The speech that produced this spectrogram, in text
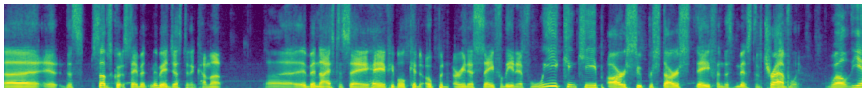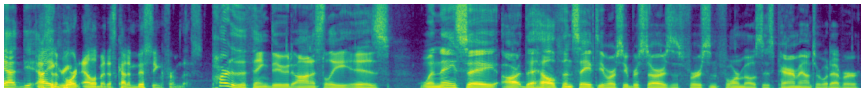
uh, it, this subsequent statement, maybe it just didn't come up. Uh, it'd been nice to say, hey, if people can open arenas safely, and if we can keep our superstars safe in the midst of traveling. Well, yeah, d- That's I an agree. important element that's kind of missing from this. part of the thing, dude, honestly, is when they say our the health and safety of our superstars is first and foremost, is paramount or whatever.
